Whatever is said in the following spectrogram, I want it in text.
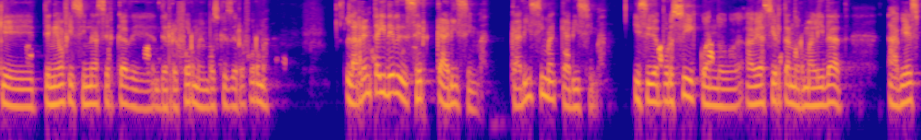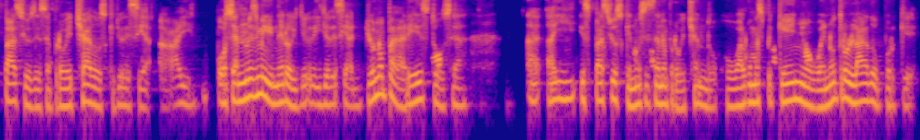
que tenía oficina cerca de, de Reforma, en Bosques de Reforma. La renta ahí debe de ser carísima, carísima, carísima. Y si de por sí, cuando había cierta normalidad, había espacios desaprovechados que yo decía, ay, o sea, no es mi dinero. Y yo, decía, yo no pagaré esto. O sea, hay espacios que no se están aprovechando o algo más pequeño o en otro lado, porque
